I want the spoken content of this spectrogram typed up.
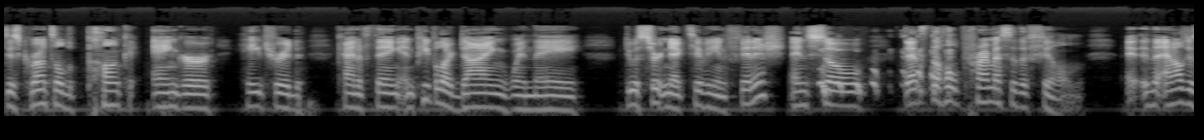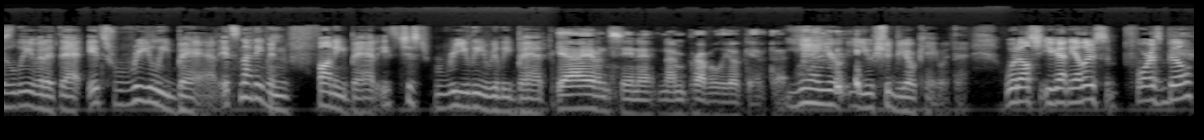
disgruntled punk anger, hatred kind of thing, and people are dying when they do a certain activity and finish, and so that's the whole premise of the film. And, and I'll just leave it at that. It's really bad. It's not even funny bad. It's just really, really bad. Yeah, I haven't seen it, and I'm probably okay with that. Yeah, you're you should be okay with that. What else? You got any others for us, Bill?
